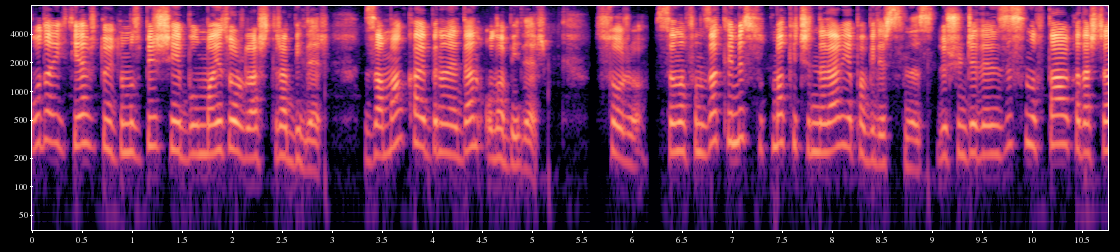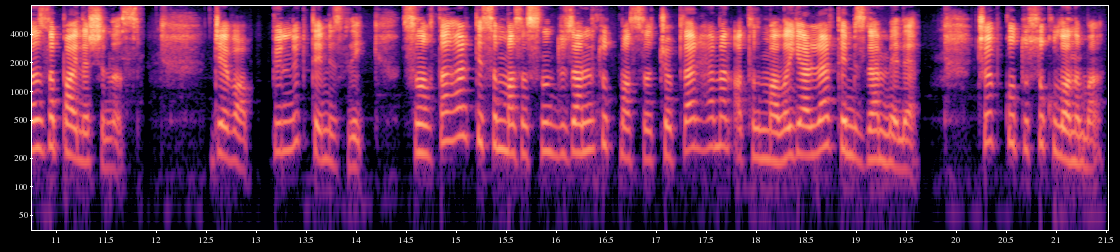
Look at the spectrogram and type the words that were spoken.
Bu da ihtiyaç duyduğumuz bir şey bulmayı zorlaştırabilir. Zaman kaybına neden olabilir. Soru. Sınıfınıza temiz tutmak için neler yapabilirsiniz? Düşüncelerinizi sınıfta arkadaşlarınızla paylaşınız. Cevap. Günlük temizlik. Sınıfta herkesin masasını düzenli tutması, çöpler hemen atılmalı, yerler temizlenmeli. Çöp kutusu kullanımı.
